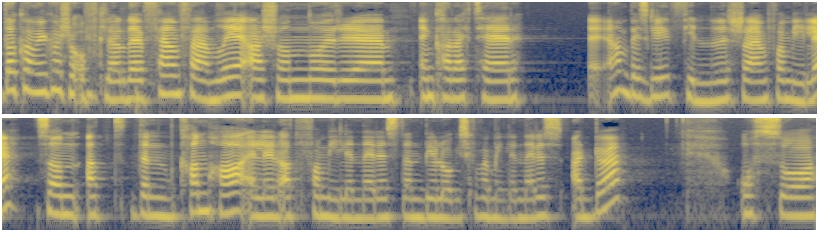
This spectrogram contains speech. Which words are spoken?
da kan vi kanskje oppklare det. Found family er sånn når eh, en karakter ja, basically finner seg en familie. Sånn at den kan ha, eller at familien deres, den biologiske familien deres er død. Og så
